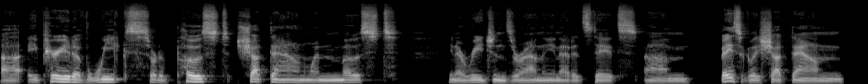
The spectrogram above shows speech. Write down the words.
uh, a period of weeks, sort of post shutdown, when most you know regions around the United States um, basically shut down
